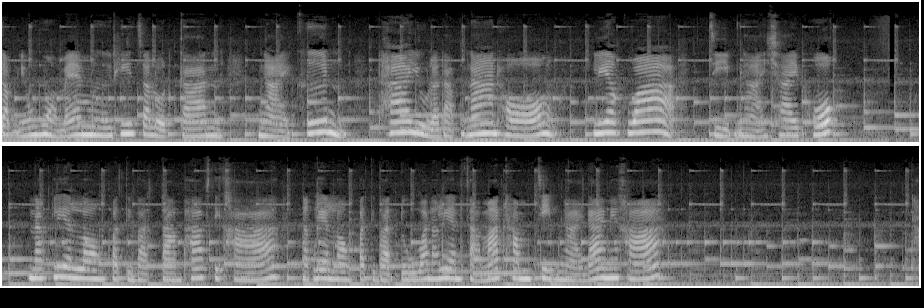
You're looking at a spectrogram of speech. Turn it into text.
กับนิ้วหัวแม่มือที่จะหลดกันหงายขึ้น ถ้าอยู่ระดับหน้าท้อง เรียกว่า จีบหงายชายพก นักเรียนลองปฏิบัติตามภาพสิคะ นักเรียนลองปฏิบัติดูว่านักเรียนสามารถทำจีบหงายได้ไหมคะท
